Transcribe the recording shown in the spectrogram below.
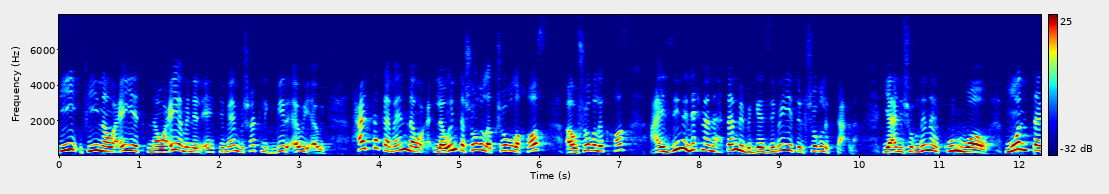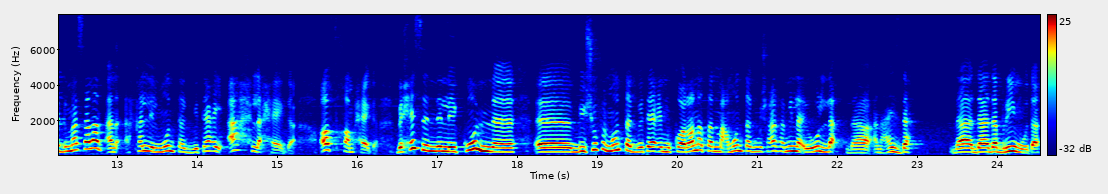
في في نوعية نوعية من الاهتمام بشكل كبير قوي قوي. حتى كمان نوع لو انت شغلك شغل خاص أو شغلك خاص عايزين إن إحنا نهتم بجاذبية الشغل بتاعنا. يعني شغلنا يكون واو. منتج مثلا أنا أخلي المنتج بتاعي أحلى حاجة أفخم حاجة. بحيث إن اللي يكون آه، بيشوف المنتج بتاعي مقارنة مع منتج مش عارفة مين لا يقول لا ده أنا عايز ده. ده ده ده بريمو ده.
